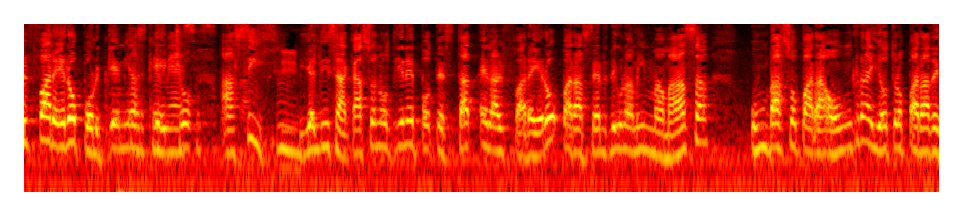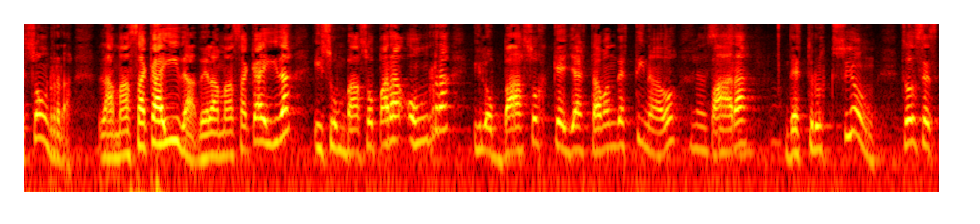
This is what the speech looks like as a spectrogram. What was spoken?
alfarero, ¿por qué me ¿Por has qué hecho así? Sí. Y él dice, ¿acaso no tiene potestad el alfarero para hacer de una misma masa un vaso para honra y otro para deshonra? La masa caída de la masa caída hizo un vaso para honra y los vasos que ya estaban destinados Los para destrucción. Entonces,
